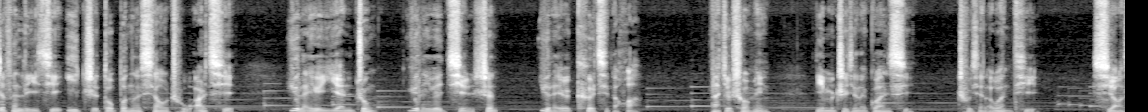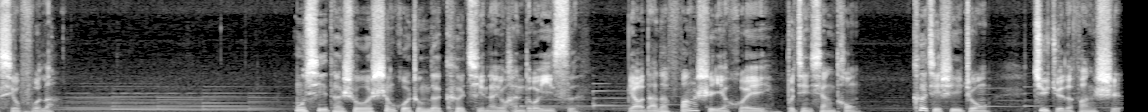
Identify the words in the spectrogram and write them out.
这份理解一直都不能消除，而且越来越严重、越来越谨慎、越来越客气的话，那就说明你们之间的关系出现了问题，需要修复了。木西他说：“生活中的客气呢有很多意思，表达的方式也会不尽相同。客气是一种拒绝的方式。”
